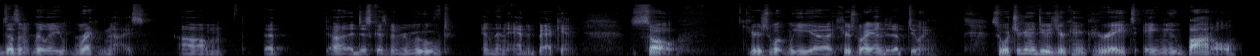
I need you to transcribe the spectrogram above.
doesn't really recognize um, that uh, a disk has been removed and then added back in. So here's what we uh, here's what I ended up doing. So what you're going to do is you're going to create a new bottle,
